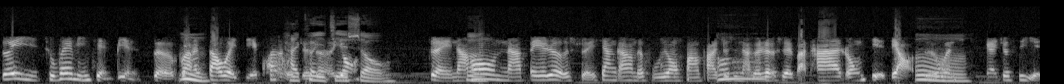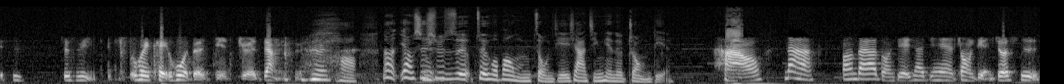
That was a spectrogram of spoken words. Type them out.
所以除非明显变色，不然稍微结块还可以接受。对，然后拿杯热水，嗯、像刚刚的服用方法，就是拿个热水把它溶解掉。这个问题应该就是也是，就是会可以获得解决这样子。好，那药师是不是最最后帮我们总结一下今天的重点？好，那。帮大家总结一下今天的重点，就是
